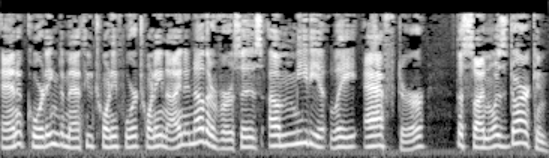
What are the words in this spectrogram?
and according to Matthew 24, 29 and other verses, immediately after the sun was darkened.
